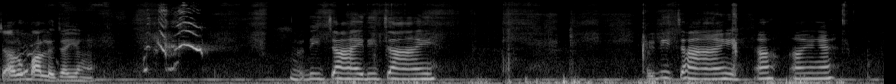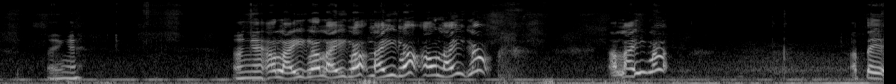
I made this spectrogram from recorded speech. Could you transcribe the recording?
จะเอาลูกบอลหรือจะยังไง หนูดีใจดีใจดีใจอะเอายังไง เอายังไง เอาไง เอาไหลอีกแล้วไหลอีกแล้วไหลอีกแล้ว เอาไหลอีกแล้ว เอาไหลอีกแล้ว เอาเตะ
